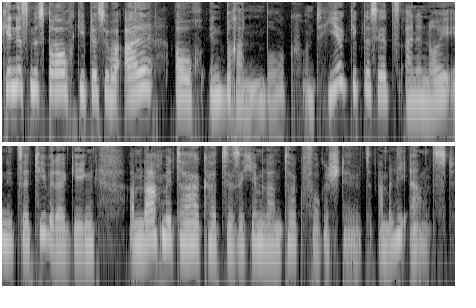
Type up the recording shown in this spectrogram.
Kindesmissbrauch gibt es überall, auch in Brandenburg. Und hier gibt es jetzt eine neue Initiative dagegen. Am Nachmittag hat sie sich im Landtag vorgestellt. Amelie Ernst.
